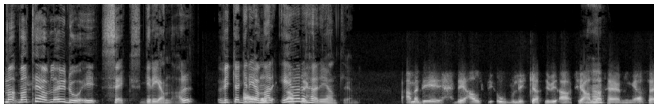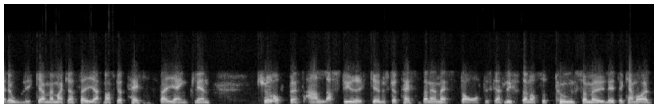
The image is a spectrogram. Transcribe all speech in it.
man, man tävlar ju då i sex grenar. Vilka Ja, grenar åtta är det här egentligen? Ja, men det, det är alltid olika. Till, till alla Jaha. tävlingar så är det olika. Men man kan säga att man ska testa egentligen kroppens alla styrkor. Du ska testa den mest statiska, att lyfta något så tungt som möjligt. Det kan vara ett,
